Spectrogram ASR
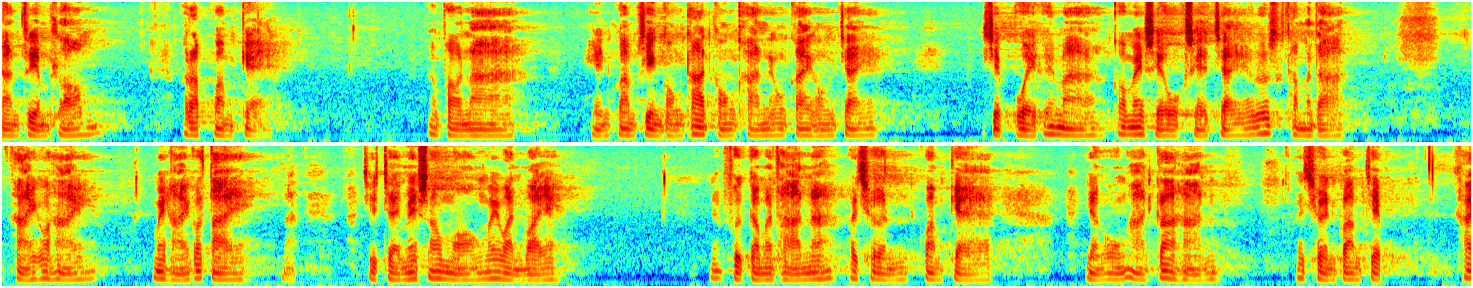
การเตรียมพร้อม รับความแก่ภาวนาเห็นความจริงของธาตุของขันของกายของใจ เจ็บป่วยขึ้นมาก็ไม่เสียอกเสียใจรู้สึกธรรมดา หายก็หาย ไม่หายก็ตายนะจิตใจไม่เศร้าหมองไม่หวั่นไหวฝึกกรรมฐานนะะเผชิญความแก่ อย่างองอาจกล้าหาญเชิญความเจ็บไข้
